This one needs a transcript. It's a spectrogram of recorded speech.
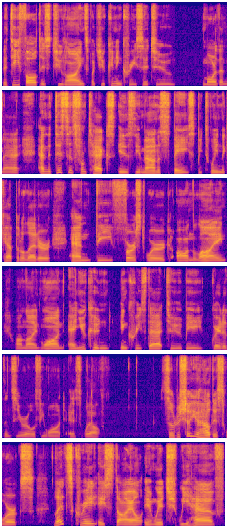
the default is two lines but you can increase it to more than that. And the distance from text is the amount of space between the capital letter and the first word on the line, on line one. And you can increase that to be greater than zero if you want as well. So to show you how this works, let's create a style in which we have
